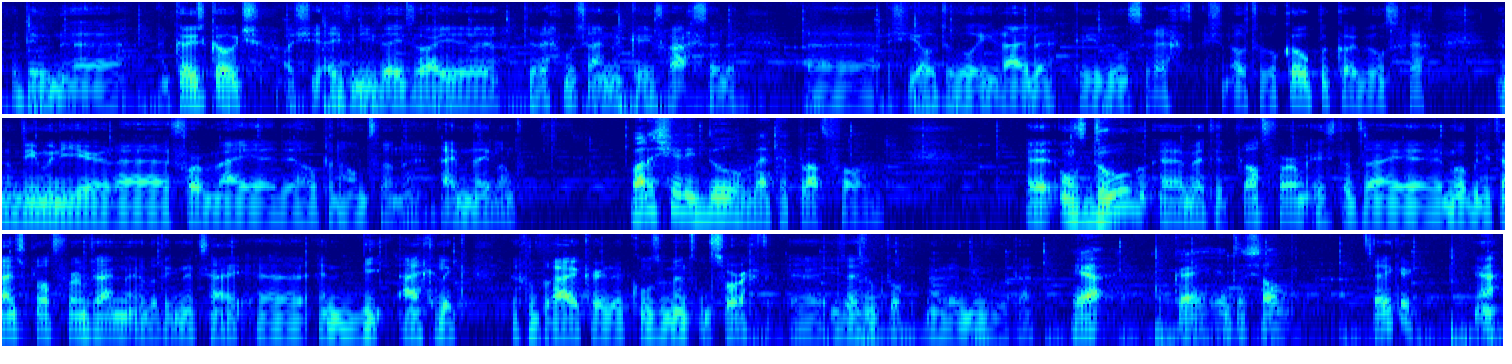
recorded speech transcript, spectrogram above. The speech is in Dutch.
We doen eh, een keuzecoach. Als je even niet weet waar je terecht moet zijn, dan kun je vragen stellen. Eh, als je je auto wil inruilen, kun je bij ons terecht. Als je een auto wil kopen, kan je bij ons terecht. En op die manier eh, vormen wij eh, de helpende hand van eh Rijden Nederland. Wat is jullie doel met dit platform? Eh, ons doel eh, met dit platform is dat wij een mobiliteitsplatform zijn, eh, wat ik net zei. eh, en die eigenlijk de gebruiker, de consument ontzorgt eh, in zijn zoektocht naar een nieuw voertuig. Ja, oké, interessant. Zeker, ja.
